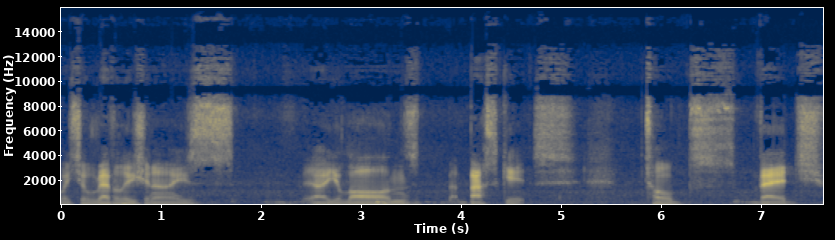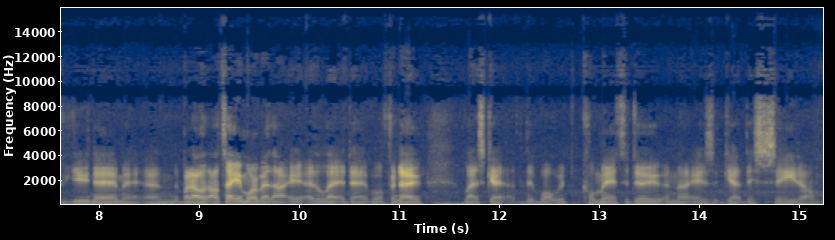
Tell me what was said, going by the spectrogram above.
which will revolutionise uh, your lawns, baskets, tubs, veg, you name it. And but I'll, I'll, tell you more about that at a later date. But for now, let's get what we've come here to do, and that is get this seed on.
